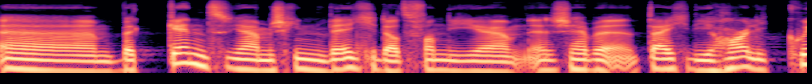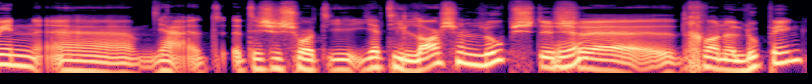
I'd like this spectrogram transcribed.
Eh, bekend, ja, misschien weet je dat van die. eh, ze hebben een tijdje die Harley Quinn. eh, ja, het, het is een soort. Je, hebt die Larson loops, dus eh, gewoon een looping.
